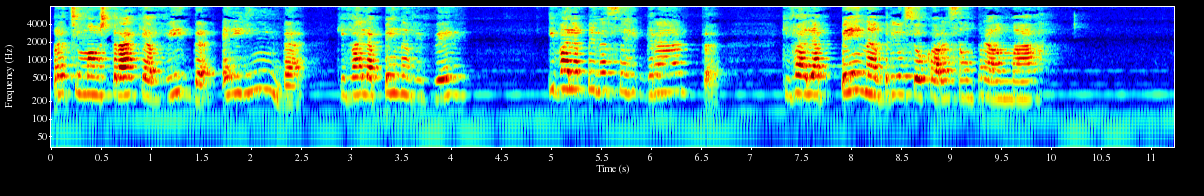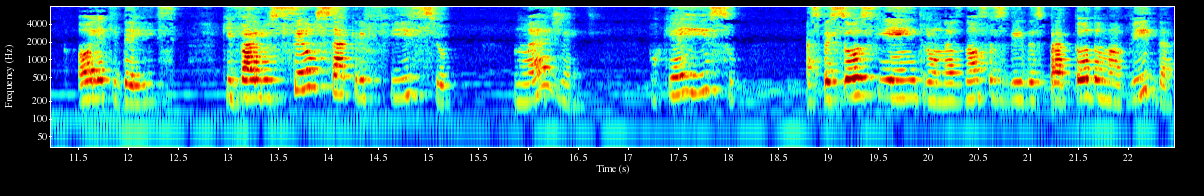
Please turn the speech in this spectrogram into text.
Para te mostrar que a vida é linda. Que vale a pena viver. Que vale a pena ser grata. Que vale a pena abrir o seu coração para amar. Olha que delícia. Que vale o seu sacrifício. Não é, gente? Porque é isso. As pessoas que entram nas nossas vidas para toda uma vida,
